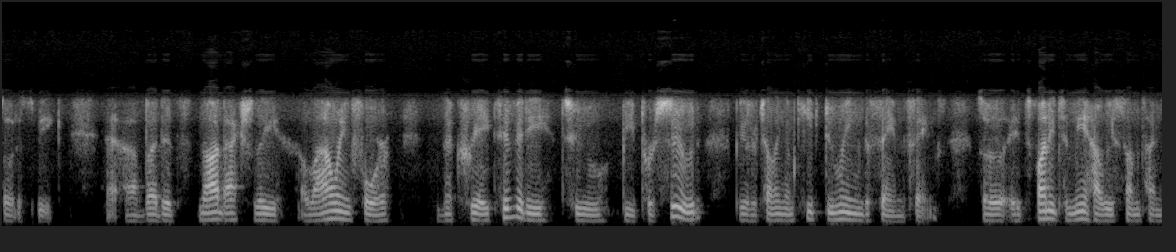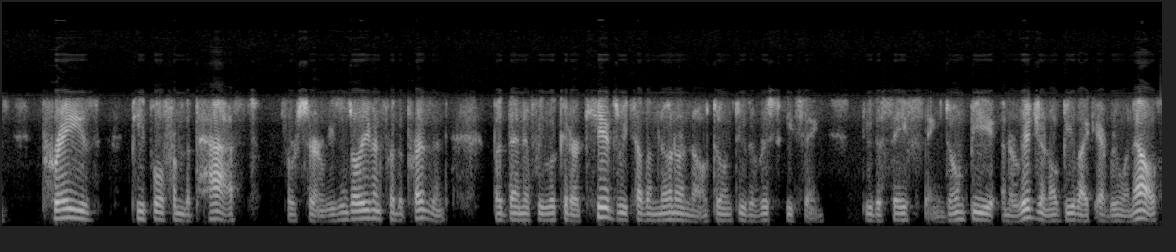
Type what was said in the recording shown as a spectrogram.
so to speak. Uh, but it's not actually allowing for the creativity to be pursued because we're telling them keep doing the same things. So it's funny to me how we sometimes praise people from the past for certain reasons or even for the present. But then if we look at our kids, we tell them, no, no, no, don't do the risky thing do the safe thing. Don't be an original, be like everyone else,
